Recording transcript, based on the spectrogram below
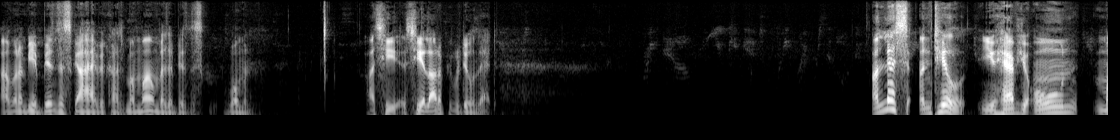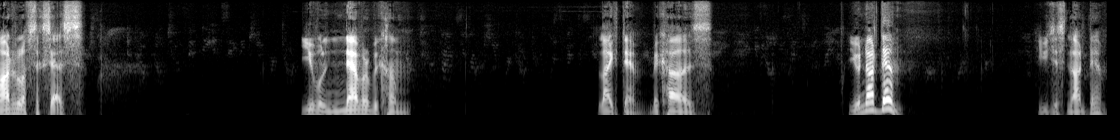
I want to be a business guy because my mom was a business woman. I see I see a lot of people doing that. Unless until you have your own model of success, you will never become like them because you're not them. You're just not them.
